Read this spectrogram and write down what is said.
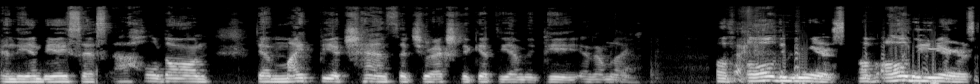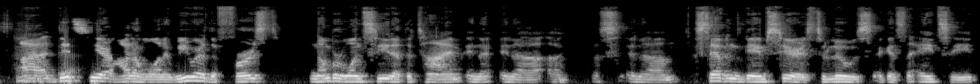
And the NBA says, ah, hold on, there might be a chance that you actually get the MVP. And I'm like, of all the years, of all the years, uh, this year I don't want it. We were the first number one seed at the time in a in a, a in a seven game series to lose against the eight seed.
